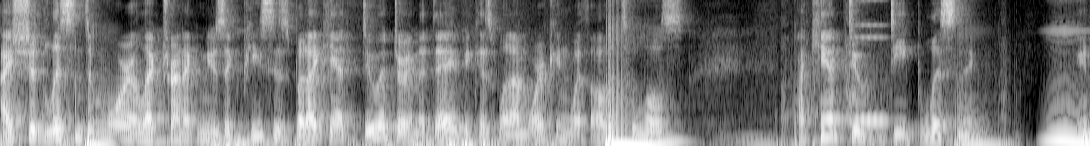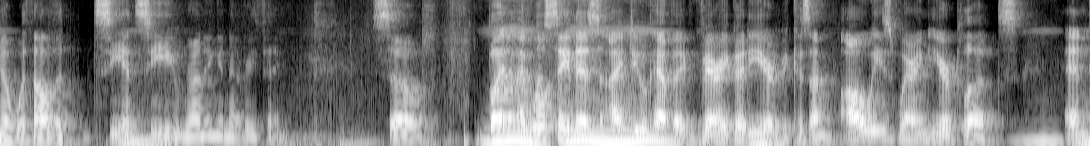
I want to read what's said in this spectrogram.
I should listen to more electronic music pieces, but I can't do it during the day because when I'm working with all the tools, I can't do deep listening you know, with all the CNC running and everything. So, but I will say this I do have a very good ear because I'm always wearing earplugs and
